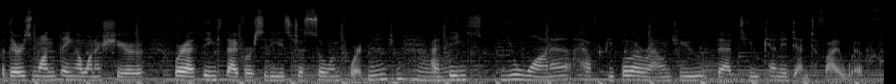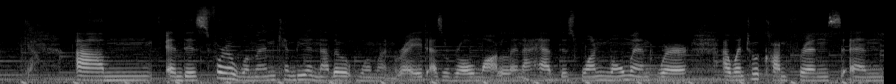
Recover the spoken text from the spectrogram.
But there's one thing I want to share where I think diversity is just so important. Mm-hmm. I think you want to have people around you that you can identify with. Um, and this for a woman can be another woman, right, as a role model. And I had this one moment where I went to a conference and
